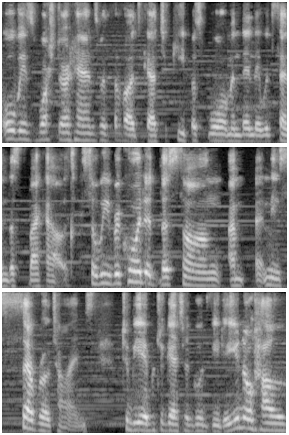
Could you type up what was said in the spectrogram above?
always washed their hands with the vodka to keep us warm, and then they would send us back out. So we recorded the song, um, I mean, several times to be able to get a good video. You know how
